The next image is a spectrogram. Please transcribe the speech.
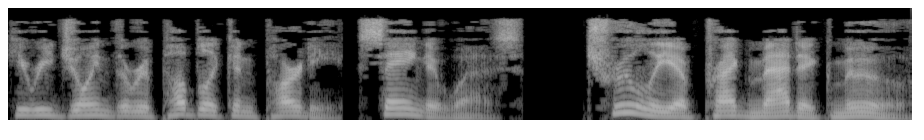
he rejoined the Republican Party, saying it was, "...truly a pragmatic move."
